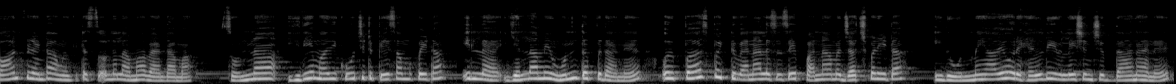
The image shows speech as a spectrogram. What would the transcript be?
கான்ஃபிடென்ட்டாக அவங்க கிட்ட சொல்லலாமா வேண்டாமா? சொன்னா இதே மாதிரி கோச்சிட்டு பேசாம போயிட்டா? இல்ல எல்லாமே உன் தப்பு தானே ஒரு பெர்ஸ்பெக்டிவ் அனாலிசிஸே பண்ணாம ஜட்ஜ் பண்ணிட்டா? இது உண்மையாவே ஒரு ஹெல்தி ரிலேஷன்ஷிப் தானான்னு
